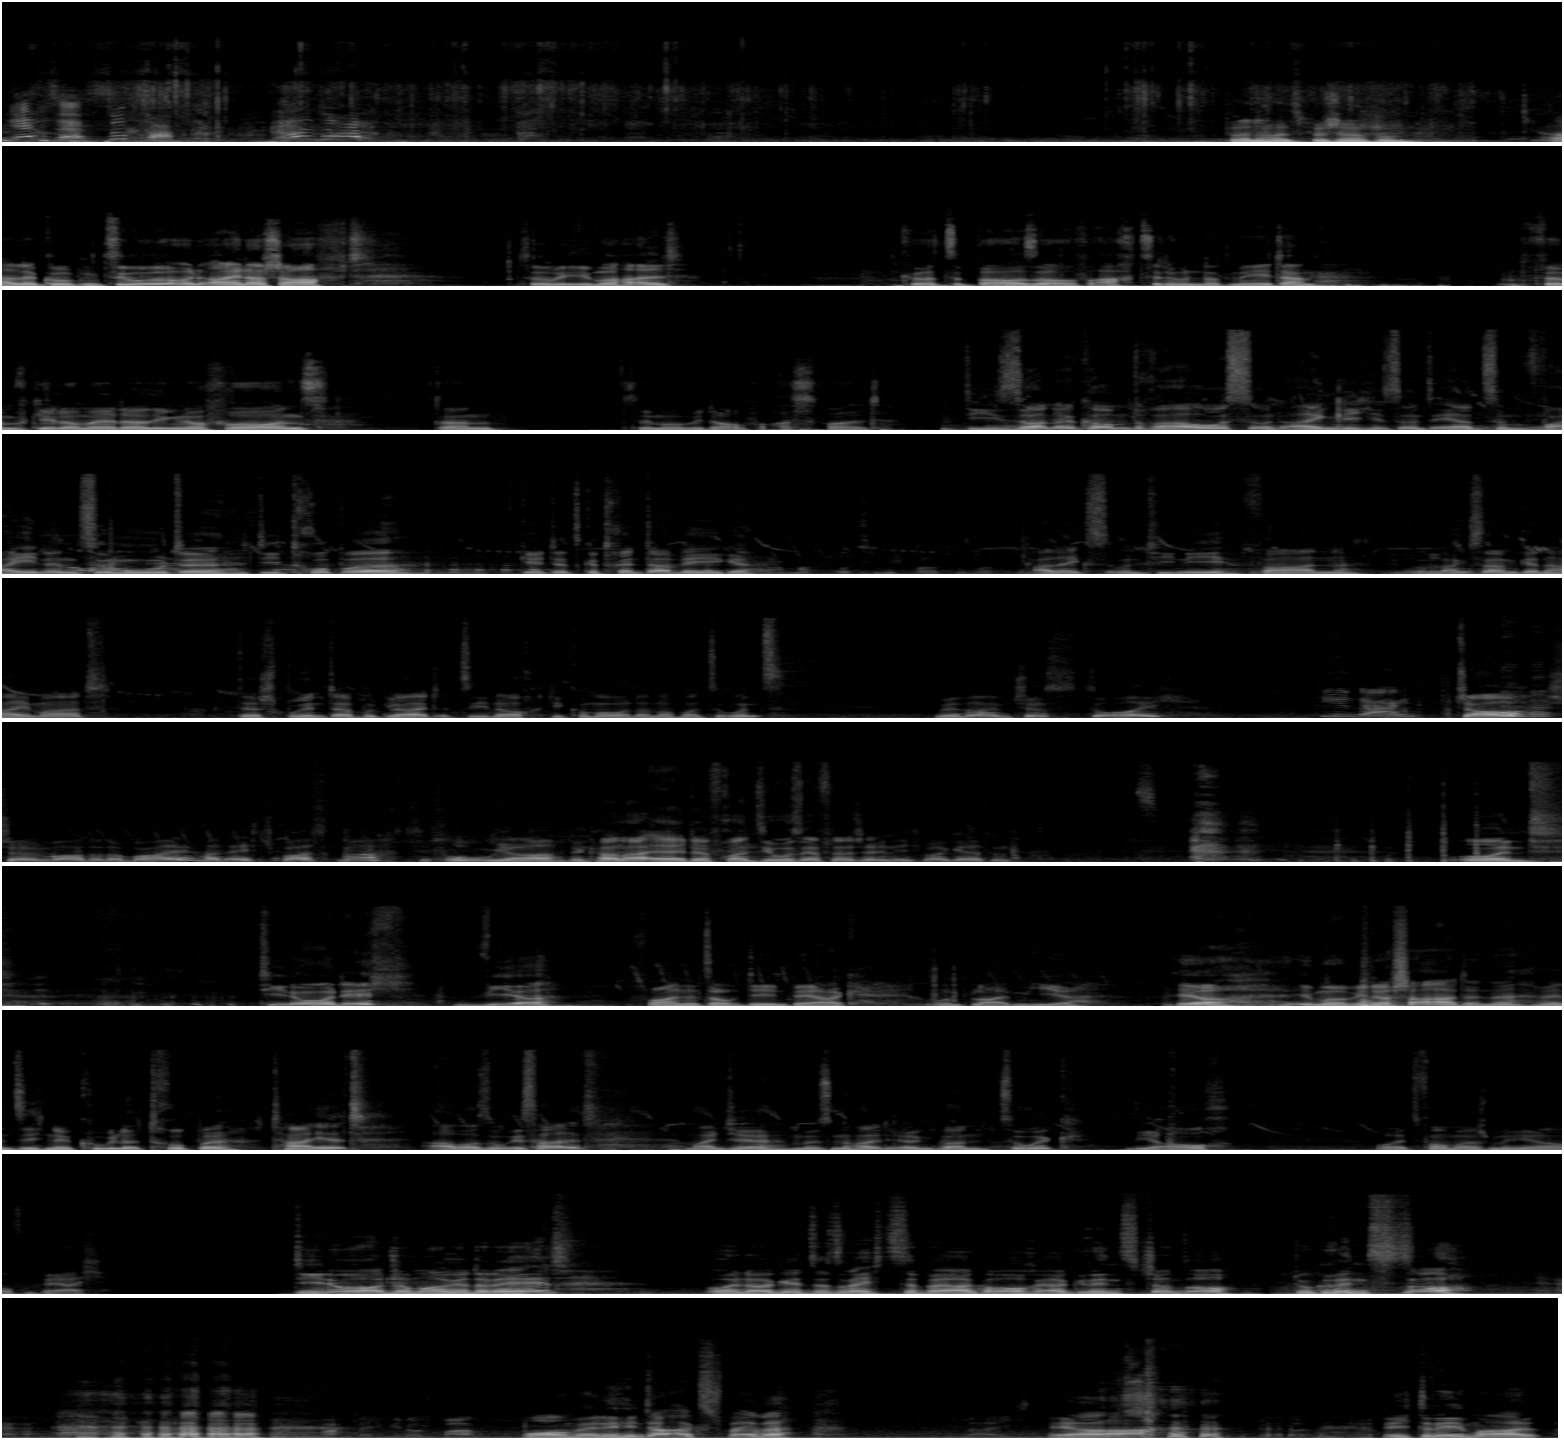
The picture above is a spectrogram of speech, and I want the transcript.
Jetzt, super. Und hopp. Brennholzbeschaffung. Alle gucken zu und einer schafft. So wie immer halt. Kurze Pause auf 1800 Metern. Fünf Kilometer liegen noch vor uns. Dann sind wir wieder auf Asphalt. Die Sonne kommt raus und eigentlich ist uns eher zum Weinen zumute. Die Truppe geht jetzt getrennter Wege. Alex und Tini fahren so langsam gen Heimat. Der Sprinter begleitet sie noch. Die kommen aber dann nochmal zu uns. Wir sagen Tschüss zu euch. Vielen Dank. Ciao, schön wart ihr dabei. Hat echt Spaß gemacht. Oh ja, der Karla, äh, der Franz Josef natürlich nicht vergessen. Und Tino und ich, wir fahren jetzt auf den Berg und bleiben hier. Ja, immer wieder schade, ne? wenn sich eine coole Truppe teilt. Aber so ist halt. Manche müssen halt irgendwann zurück, wir auch. Aber jetzt fahren wir erstmal hier auf den Berg. Tino hat schon mal gedreht. Und da geht's jetzt rechts den Berg hoch. Er grinst schon so. Du grinst so. Macht gleich wieder Spaß. Brauchen wir eine Hinterachssperre? Vielleicht. Ja. Ich dreh mal.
